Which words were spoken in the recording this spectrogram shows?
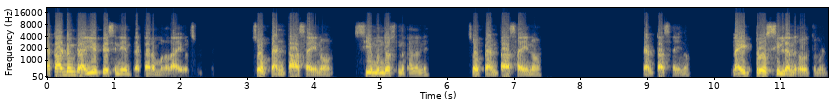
అకార్డింగ్ టు ఐయుపిఎస్ నేమ్ ప్రకారం మనం రాయవలసి ఉంటుంది. సో పెంటాసైనో. సి ముందు వస్తుంది కదండి. సో పెంటాసైనో. పెంటాసైనో. నైట్రోసిల్ అని చదువుతామండి.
